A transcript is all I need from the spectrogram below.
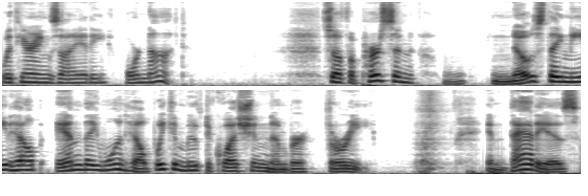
with your anxiety or not? So, if a person knows they need help and they want help, we can move to question number three. And that is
